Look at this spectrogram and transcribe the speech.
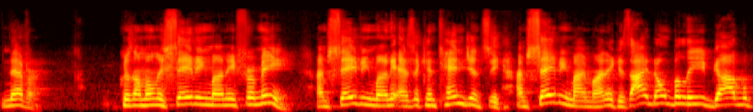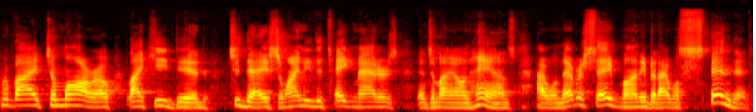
Never. Because I'm only saving money for me. I'm saving money as a contingency. I'm saving my money because I don't believe God will provide tomorrow like He did today. So I need to take matters into my own hands. I will never save money, but I will spend it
